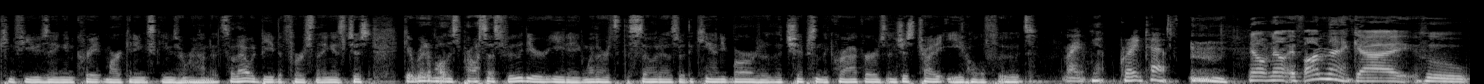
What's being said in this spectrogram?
confusing and create marketing schemes around it. So that would be the first thing is just get rid of all this processed food you're eating whether it's the sodas or the candy bars or the chips and the crackers and just try to eat whole foods Right. Yeah, great tip. Now, now, if I'm that guy who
